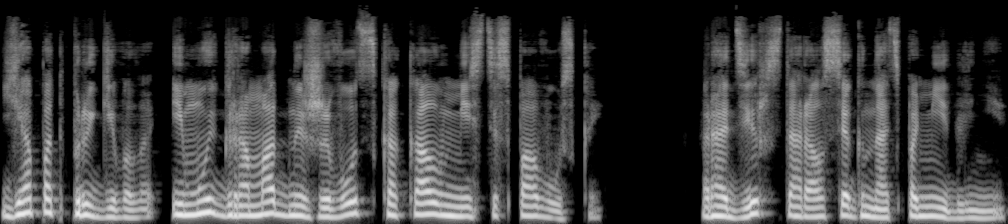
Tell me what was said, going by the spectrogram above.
я подпрыгивала, и мой громадный живот скакал вместе с повозкой. Радир старался гнать помедленнее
